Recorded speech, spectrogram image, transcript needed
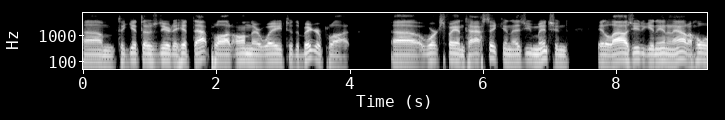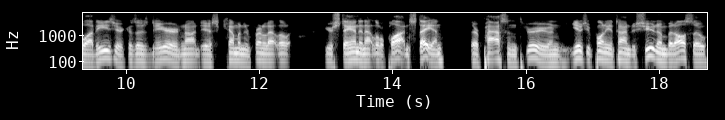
um, to get those deer to hit that plot on their way to the bigger plot. Uh, works fantastic. And as you mentioned, it allows you to get in and out a whole lot easier because those deer are not just coming in front of that little, you're standing that little plot and staying. They're passing through and gives you plenty of time to shoot them, but also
